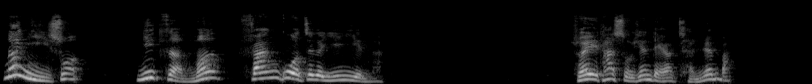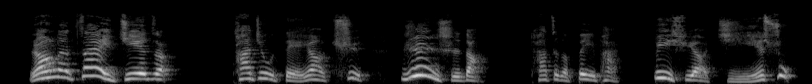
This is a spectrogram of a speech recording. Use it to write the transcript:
那你说，你怎么翻过这个阴影呢？所以他首先得要承认吧，然后呢，再接着，他就得要去认识到他这个背叛必须要结束。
